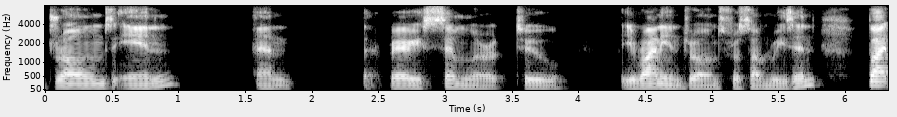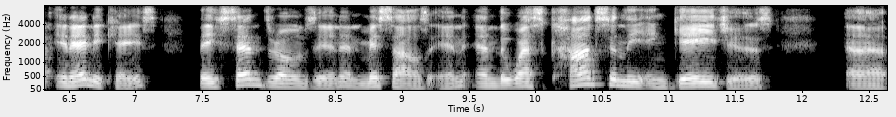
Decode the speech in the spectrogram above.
drones in, and they're very similar to the Iranian drones for some reason. But in any case, they send drones in and missiles in, and the West constantly engages uh,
